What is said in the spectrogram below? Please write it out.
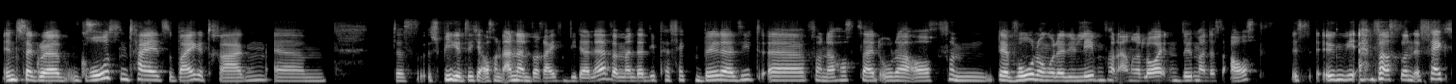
Instagram großen Teil zu beigetragen. Ähm, das spiegelt sich auch in anderen Bereichen wieder, ne? Wenn man dann die perfekten Bilder sieht äh, von der Hochzeit oder auch von der Wohnung oder dem Leben von anderen Leuten, will man das auch. Das ist irgendwie einfach so ein Effekt,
